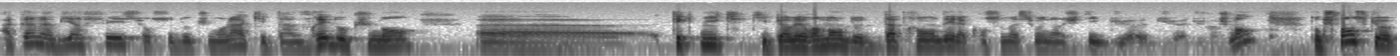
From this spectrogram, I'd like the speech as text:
a quand même un bienfait sur ce document-là, qui est un vrai document euh, technique qui permet vraiment d'appréhender la consommation énergétique du, du, logement. Donc je pense que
